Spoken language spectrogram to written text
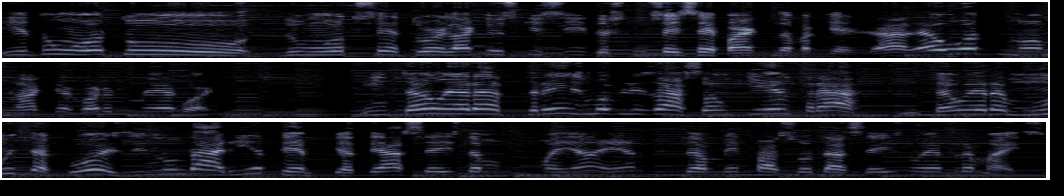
e de um outro, de um outro setor lá que eu esqueci, não sei se é Parque da Vaquejada, é o outro nome lá que agora não é agora. Então era três mobilizações que ia entrar. Então era muita coisa e não daria tempo, porque até às seis da manhã entra, também passou das seis, não entra mais.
